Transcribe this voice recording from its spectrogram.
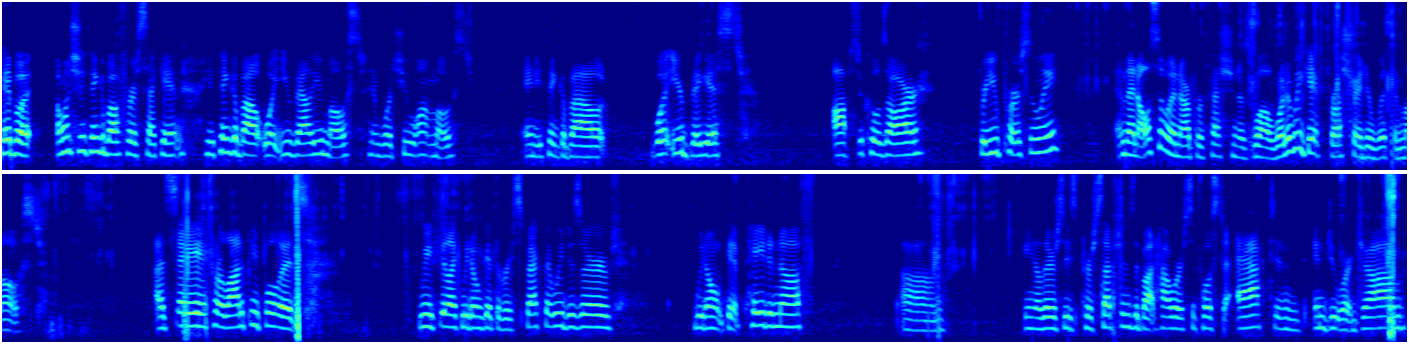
Okay, but I want you to think about for a second. You think about what you value most and what you want most, and you think about what your biggest obstacles are for you personally, and then also in our profession as well. What do we get frustrated with the most? I'd say for a lot of people, it's we feel like we don't get the respect that we deserved, we don't get paid enough. Um, you know, there's these perceptions about how we're supposed to act and, and do our job.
